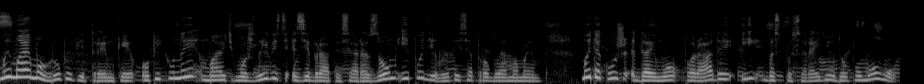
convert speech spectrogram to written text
Ми маємо групи підтримки. Опікуни мають можливість зібратися разом і поділитися проблемами. Ми також даємо поради і безпосередню допомогу.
